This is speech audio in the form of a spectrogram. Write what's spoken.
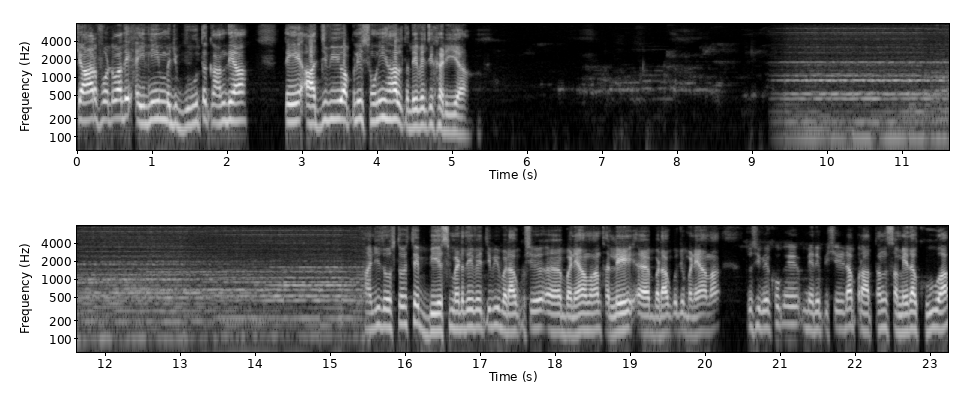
4 ਫੁੱਟ ਵਾ ਤੇ ਇੰਨੀ ਮਜ਼ਬੂਤ ਕੰਧ ਆ ਤੇ ਅੱਜ ਵੀ ਉਹ ਆਪਣੀ ਸੋਹਣੀ ਹਾਲਤ ਦੇ ਵਿੱਚ ਖੜੀ ਆ। ਹਾਂਜੀ ਦੋਸਤੋ ਇੱਥੇ ਬੇਸਮੈਂਟ ਦੇ ਵਿੱਚ ਵੀ ਬੜਾ ਕੁਝ ਬਣਿਆ ਵਾ। ਥੱਲੇ ਬੜਾ ਕੁਝ ਬਣਿਆ ਵਾ। ਤੁਸੀਂ ਵੇਖੋ ਕਿ ਮੇਰੇ ਪਿੱਛੇ ਜਿਹੜਾ ਪ੍ਰਾਤਨ ਸਮੇਂ ਦਾ ਖੂਹ ਆ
